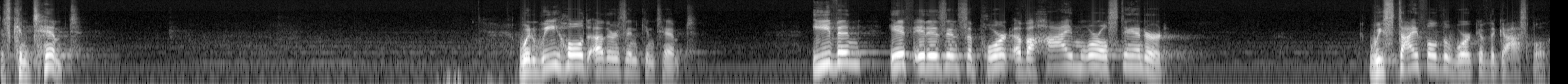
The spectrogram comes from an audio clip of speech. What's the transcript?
It's contempt. When we hold others in contempt, even if it is in support of a high moral standard, we stifle the work of the gospel.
